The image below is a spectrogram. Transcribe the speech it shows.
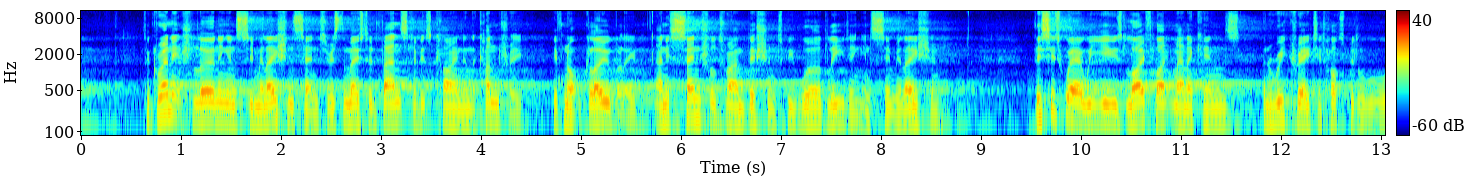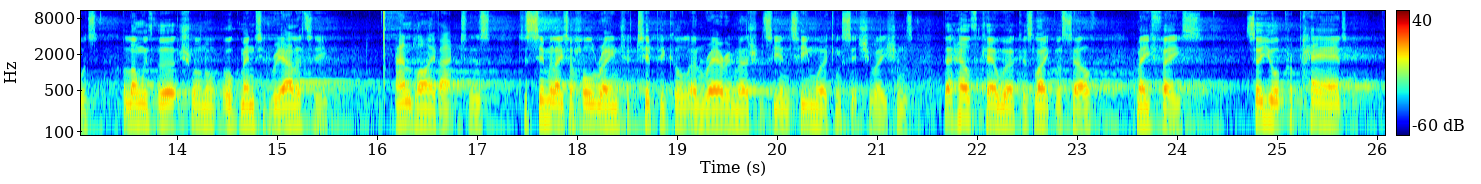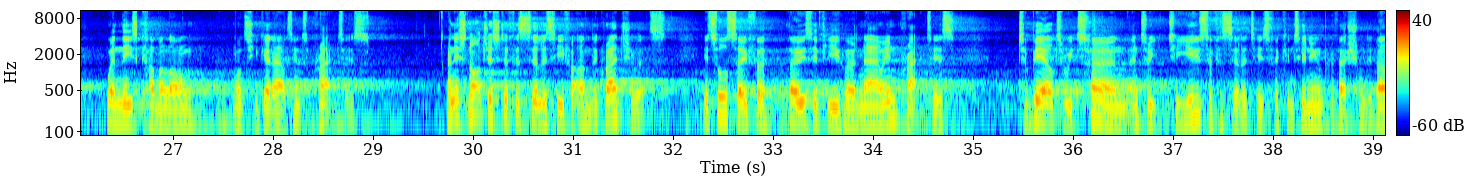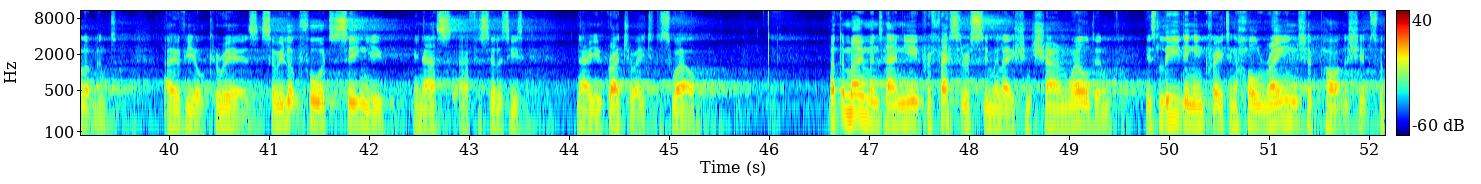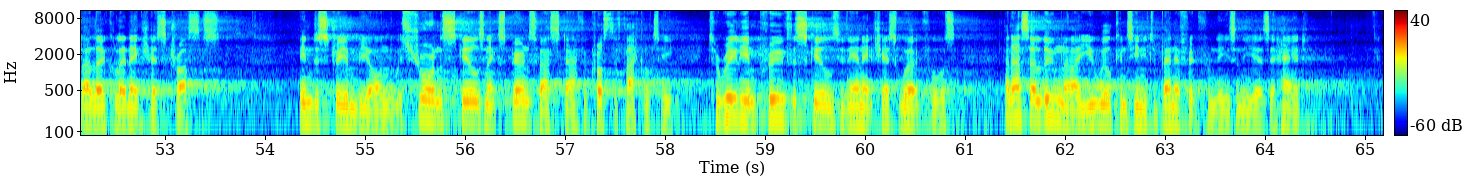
The Greenwich Learning and Simulation Centre is the most advanced of its kind in the country, if not globally, and is central to our ambition to be world-leading in simulation. This is where we use lifelike mannequins and recreated hospital wards, along with virtual and augmented reality and live actors, to simulate a whole range of typical and rare emergency and team working situations that healthcare workers like yourself may face, so you're prepared when these come along once you get out into practice. And it's not just a facility for undergraduates, it's also for those of you who are now in practice to be able to return and to, to use the facilities for continuing professional development over your careers. So we look forward to seeing you in our, our facilities now you've graduated as well. At the moment, our new Professor of Simulation, Sharon Weldon, is leading in creating a whole range of partnerships with our local NHS trusts, industry and beyond, which draw on the skills and experience of our staff across the faculty to really improve the skills of the NHS workforce. And as alumni, you will continue to benefit from these in the years ahead.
